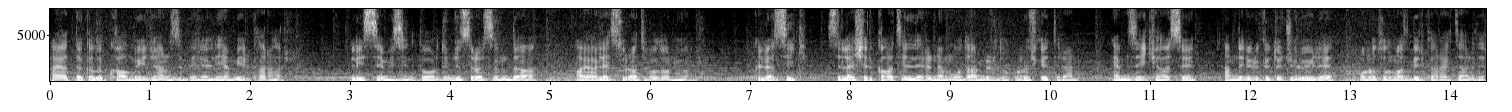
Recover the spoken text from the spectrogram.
Hayatta kalıp kalmayacağınızı belirleyen bir karar. Listemizin dördüncü sırasında hayalet surat bulunuyor. Klasik slasher katillerine modern bir dokunuş getiren hem zekası hem de ürkütücülüğüyle unutulmaz bir karakterdir.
